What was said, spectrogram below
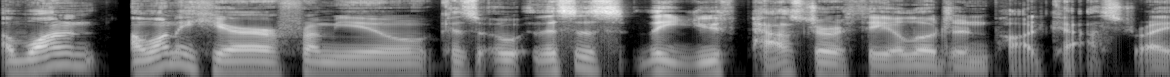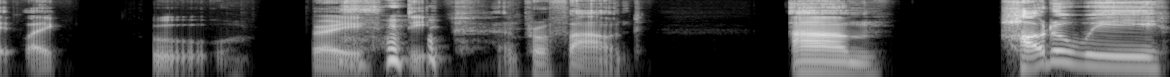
I want I want to hear from you because this is the youth pastor theologian podcast, right? Like, ooh, very deep and profound. Um, how do we?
